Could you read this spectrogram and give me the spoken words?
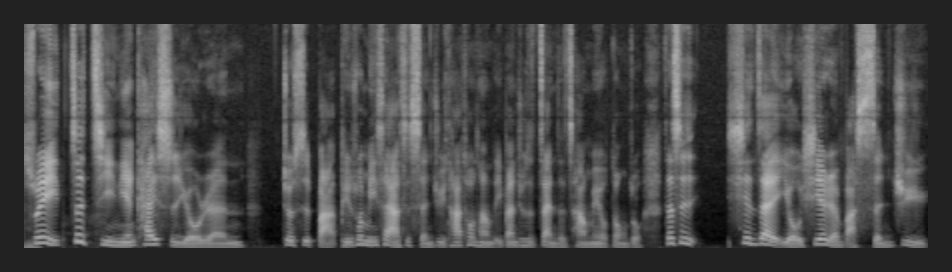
所以这几年开始。是有人就是把，比如说弥赛亚是神剧，他通常的一般就是站着唱，没有动作。但是现在有些人把神剧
